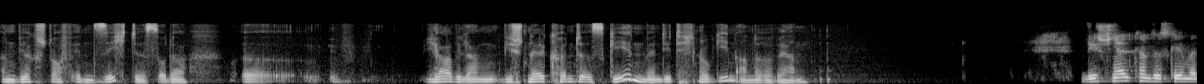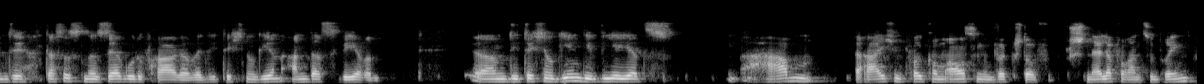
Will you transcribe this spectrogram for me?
ein Wirkstoff in Sicht ist? Oder äh, ja, wie lang, wie schnell könnte es gehen, wenn die Technologien andere wären? Wie schnell könnte es gehen, wenn die, das ist eine sehr gute Frage, wenn die Technologien anders wären. Ähm, die Technologien, die wir jetzt haben, reichen vollkommen aus, um den Wirkstoff schneller voranzubringen.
